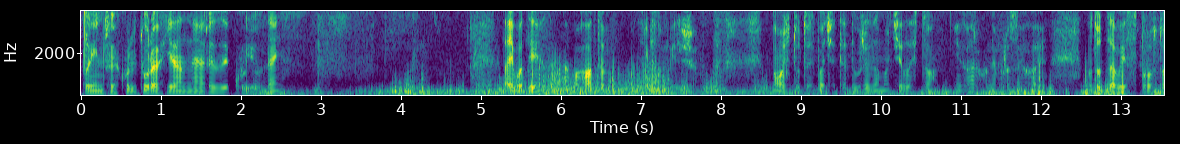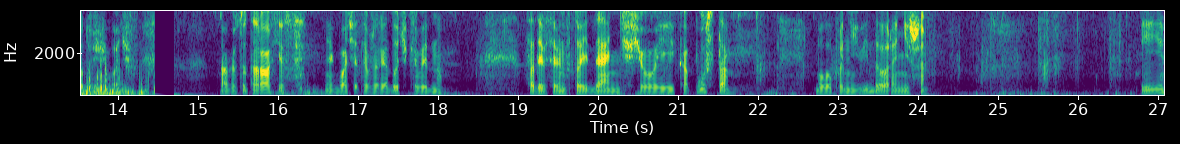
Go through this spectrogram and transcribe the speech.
По інших культурах я не ризикую в день. Та й води набагато потрібно більше. Ну ось тут ось бачите дуже замочилось, то і зверху не просихає. Ну тут завис просто дощувач. Так, ось тут арахіс, як бачите, вже рядочки видно. Садився він в той день, що і капуста. Було по ній відео раніше. І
